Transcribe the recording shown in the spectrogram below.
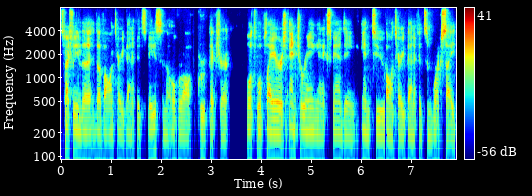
especially in the, the voluntary benefit space and the overall group picture multiple players entering and expanding into voluntary benefits and worksite.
